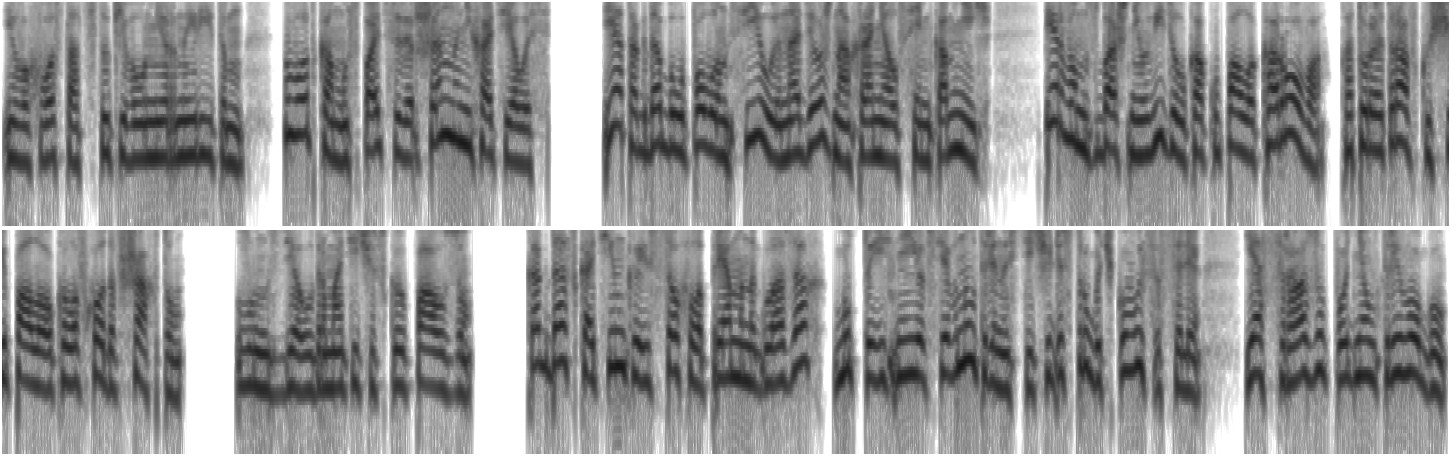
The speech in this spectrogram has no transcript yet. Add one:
Его хвост отстукивал мирный ритм. Вот кому спать совершенно не хотелось. Я тогда был полон сил и надежно охранял семь камней. Первым с башни увидел, как упала корова, которая травку щипала около входа в шахту. Лун сделал драматическую паузу. Когда скотинка иссохла прямо на глазах, будто из нее все внутренности через трубочку высосали, я сразу поднял тревогу.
